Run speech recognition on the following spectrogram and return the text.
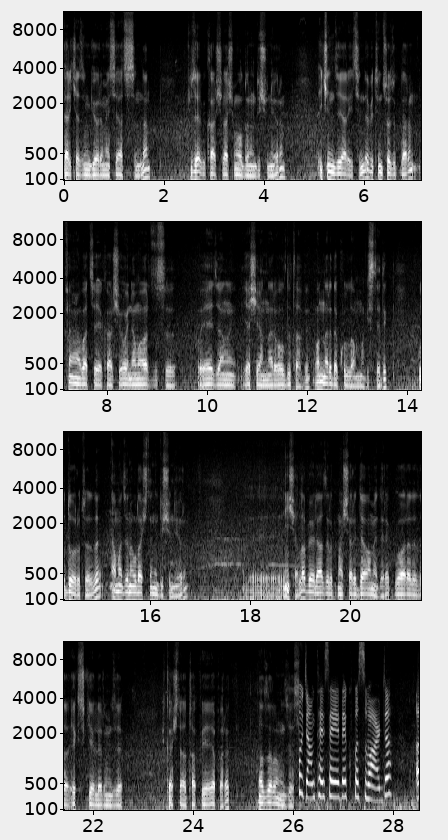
herkesin görmesi açısından güzel bir karşılaşma olduğunu düşünüyorum. İkinci yarı içinde bütün çocukların Fenerbahçe'ye karşı oynama arzusu, o heyecanı yaşayanları oldu tabii. Onları da kullanmak istedik. Bu doğrultuda da amacına ulaştığını düşünüyorum. Ee, İnşallah böyle hazırlık maçları devam ederek bu arada da eksik yerlerimize birkaç daha takviye yaparak hazırlanacağız. Hocam TSYD kupası vardı. E,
